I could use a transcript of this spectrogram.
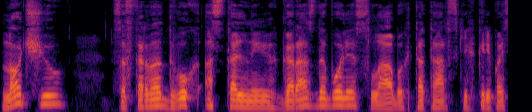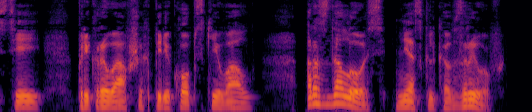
Ночью со стороны двух остальных, гораздо более слабых татарских крепостей, прикрывавших Перекопский вал, раздалось несколько взрывов,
